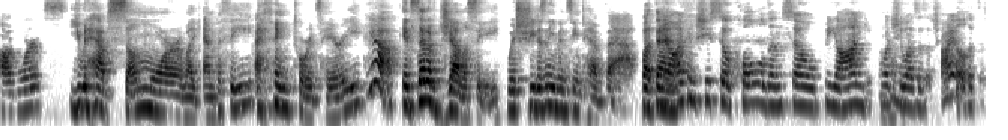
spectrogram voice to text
Hogwarts, you would have some more like empathy, I think, towards Harry Yeah. instead of jealousy, which she doesn't even seem to have that. But then, no, I think she's so cold and so beyond what Mhm. she was as a child at this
